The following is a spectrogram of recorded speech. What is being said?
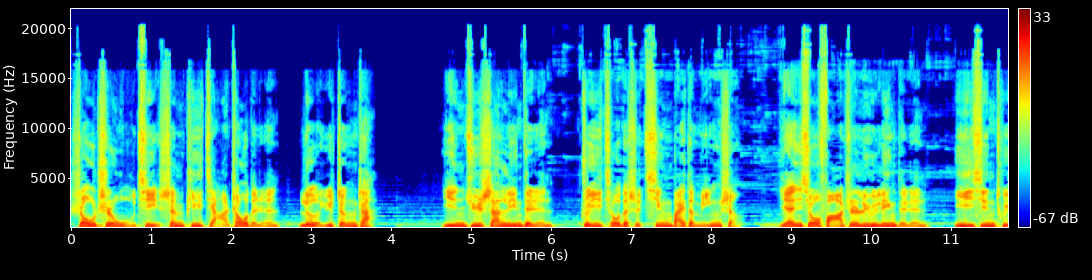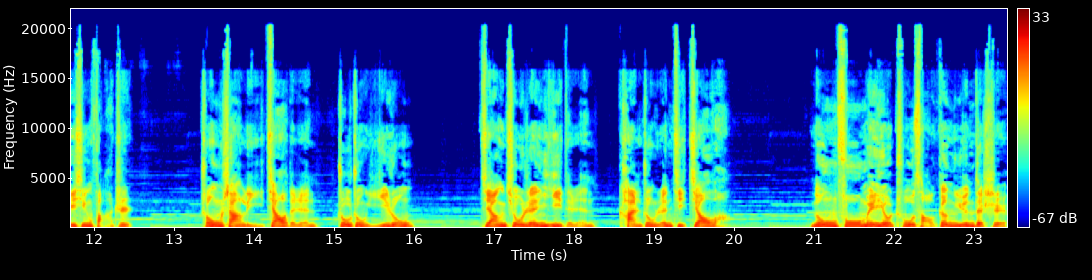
手持武器、身披甲胄的人，乐于征战；隐居山林的人，追求的是清白的名声；研修法治律令的人，一心推行法治；崇尚礼教的人，注重仪容；讲求仁义的人，看重人际交往。农夫没有除草耕耘的事，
